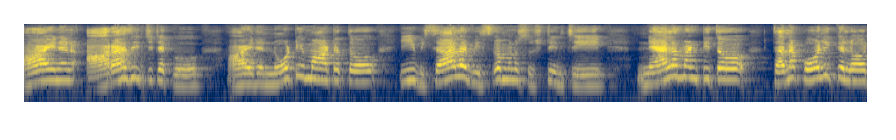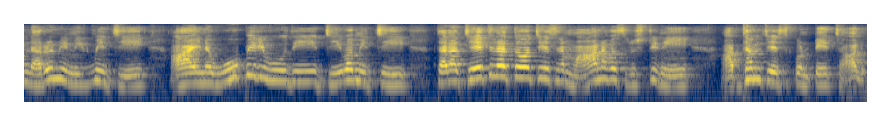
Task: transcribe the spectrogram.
ఆయనను ఆరాధించుటకు ఆయన నోటి మాటతో ఈ విశాల విశ్వమును సృష్టించి నేలమంటితో తన పోలికలో నరుని నిర్మించి ఆయన ఊపిరి ఊది జీవమిచ్చి తన చేతులతో చేసిన మానవ సృష్టిని అర్థం చేసుకుంటే చాలు.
